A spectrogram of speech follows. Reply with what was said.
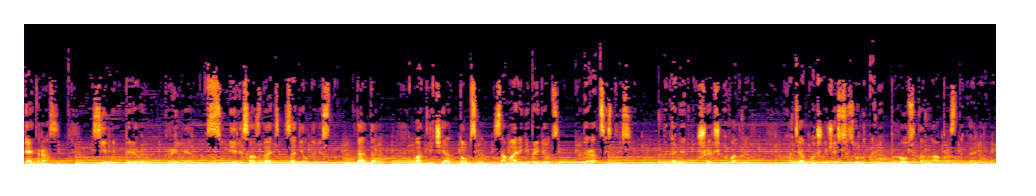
5 раз. К зимнему перерыву крылья сумели создать задел на весну. Да-да, в отличие от Томска, Самаре не придется убираться из трясины, догонять ушедших в отрыв, хотя большую часть сезона они просто-напросто горели.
